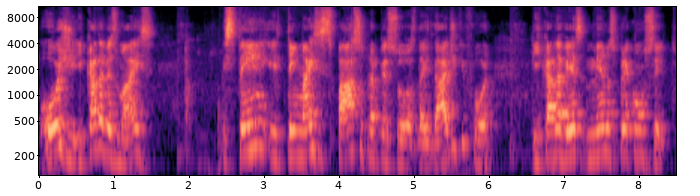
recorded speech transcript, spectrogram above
hoje e cada vez mais tem, tem mais espaço para pessoas da idade que for e cada vez menos preconceito.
